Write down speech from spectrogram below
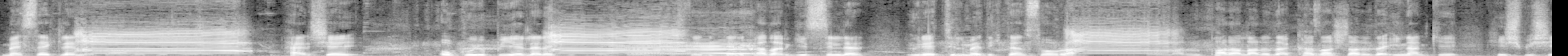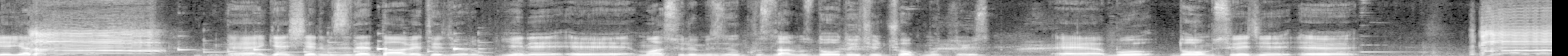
mesleklerine davet ediyorum. Her şey okuyup bir yerlere gitmek. İstedikleri kadar gitsinler. Üretilmedikten sonra onların paraları da kazançları da inan ki hiçbir şeye yaramayacak. Ee, gençlerimizi de davet ediyorum. Yeni e, mahsulümüzün kuzularımız doğduğu için çok mutluyuz. Ee, bu doğum süreci e, bu aydan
